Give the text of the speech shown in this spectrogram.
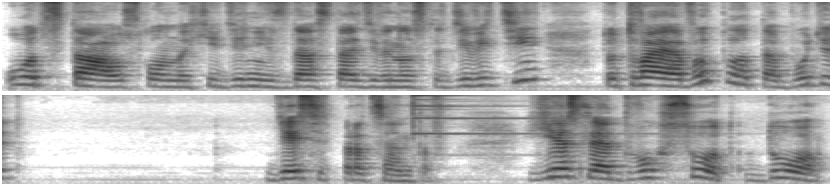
от 100 условных единиц до 199, то твоя выплата будет 10%. Если от 200 до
